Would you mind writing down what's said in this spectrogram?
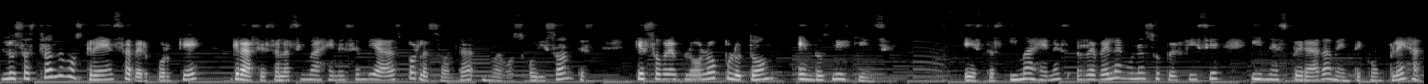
Los astrónomos creen saber por qué gracias a las imágenes enviadas por la sonda Nuevos Horizontes, que sobrevoló Plutón en 2015. Estas imágenes revelan una superficie inesperadamente compleja,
